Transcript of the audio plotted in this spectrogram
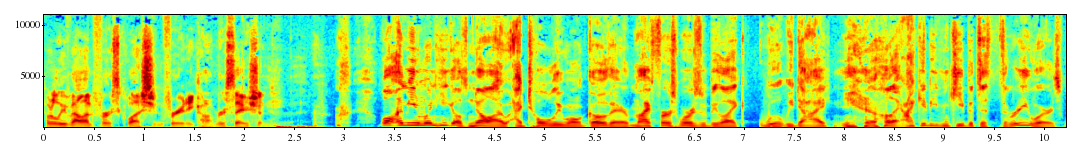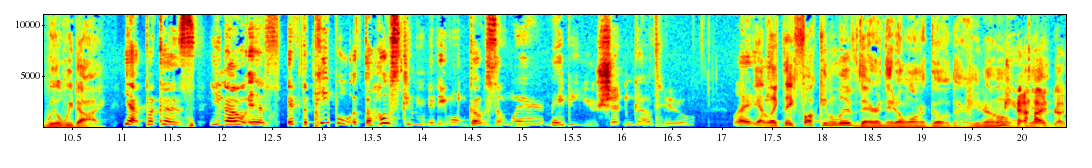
totally valid first question for any conversation. well, I mean, when he goes, no, I, I, totally won't go there. My first words would be like, "Will we die?" You know, like I could even keep it to three words: "Will we die?" Yeah, because you know, if if the people, if the host community won't go somewhere, maybe you shouldn't go too. Like, yeah, like they fucking live there and they don't want to go there. You know? Yeah, yeah. I,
